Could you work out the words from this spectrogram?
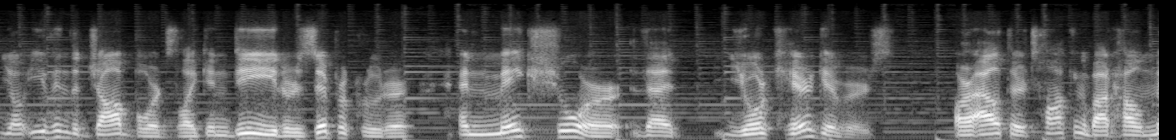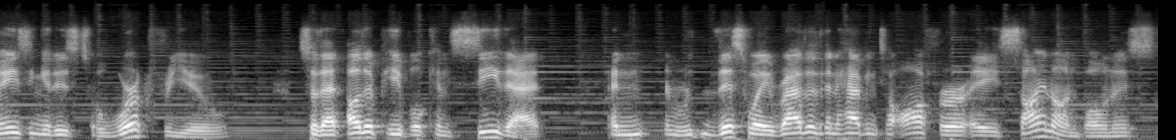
you know, even the job boards like Indeed or ZipRecruiter and make sure that your caregivers are out there talking about how amazing it is to work for you so that other people can see that. And this way, rather than having to offer a sign on bonus,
